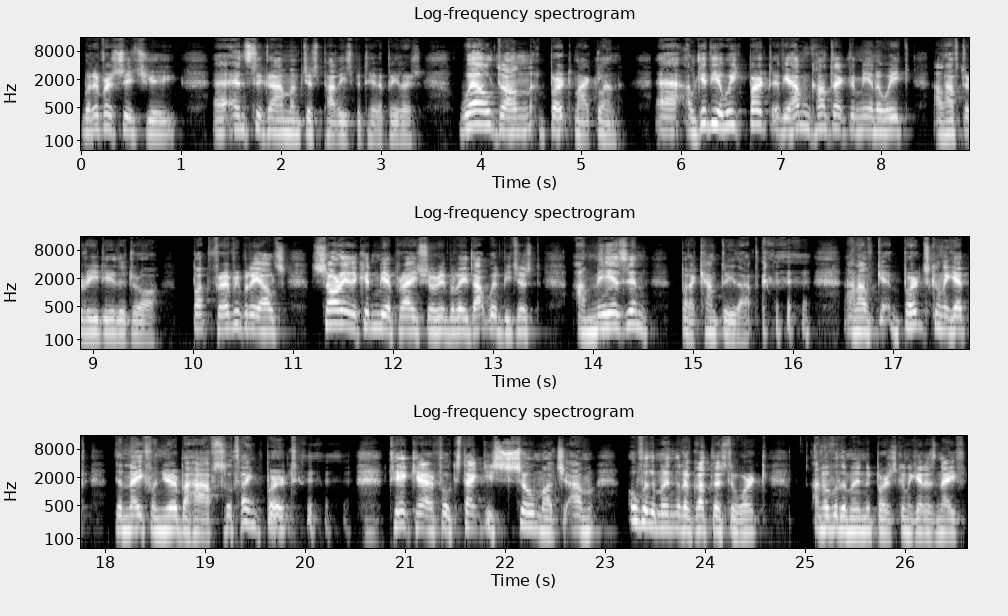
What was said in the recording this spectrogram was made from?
whatever suits you. Uh, Instagram, I'm just Paddy's Potato Peelers. Well done, Bert Macklin. Uh, I'll give you a week, Bert. If you haven't contacted me in a week, I'll have to redo the draw. But for everybody else, sorry there couldn't be a prize for everybody. That would be just amazing, but I can't do that. and I've get, Bert's going to get the knife on your behalf. So thank Bert. Take care, folks. Thank you so much. I'm over the moon that I've got this to work, and over the moon that Bert's going to get his knife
